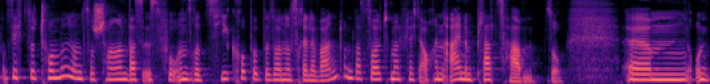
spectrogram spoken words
sich zu tummeln und zu schauen, was ist für unsere Zielgruppe besonders relevant und was sollte man vielleicht auch in einem Platz haben. So. Ähm, und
